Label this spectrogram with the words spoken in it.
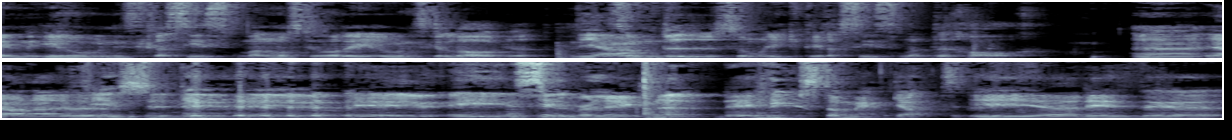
är en ironisk rasism. Man måste ha det ironiska lagret. Ja. Som du som riktig rasism inte har. Eh, ja, nej, det Eh. finns ju- det, det, är ju- det är ju i Silver Lake nu. Det är hipstermeckat i eh, det, det,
